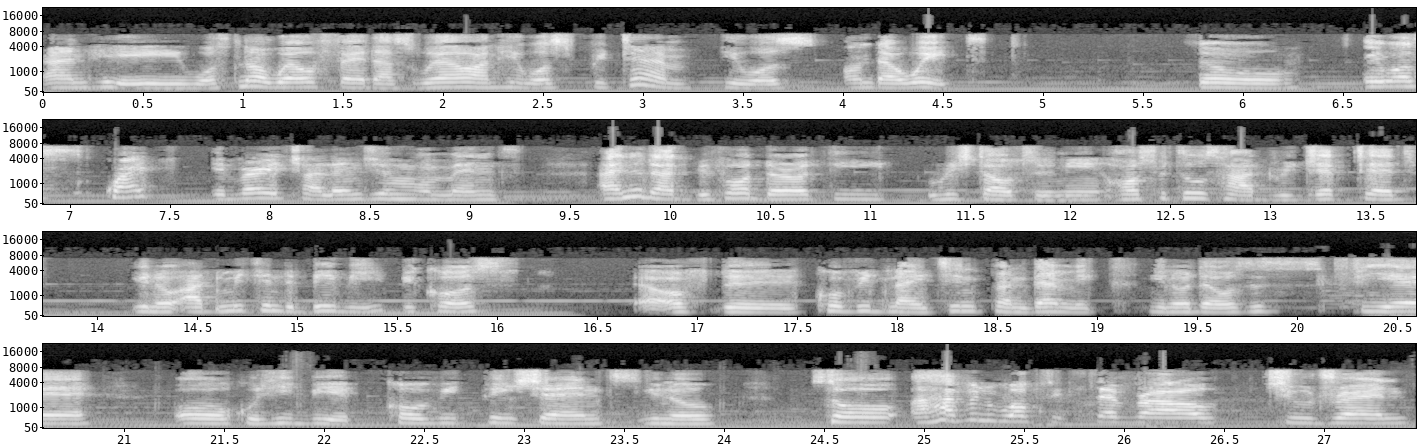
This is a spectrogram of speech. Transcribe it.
and he was not well fed as well, and he was preterm. He was underweight. So it was quite a very challenging moment I knew that before Dorothy reached out to me, hospitals had rejected, you know, admitting the baby because of the COVID-19 pandemic. You know, there was this fear, oh, could he be a COVID patient? You know, so I haven't worked with several children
